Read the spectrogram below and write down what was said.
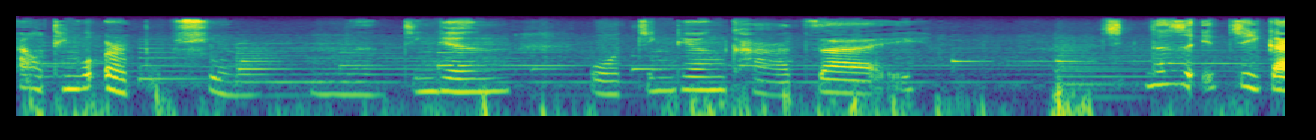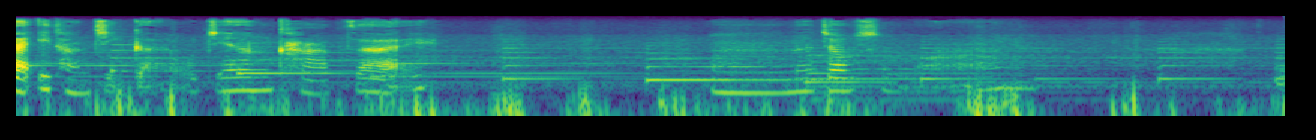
他有听过二补数吗？嗯，今天。我今天卡在，那是一季盖一堂季盖。我今天卡在，叫什么？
